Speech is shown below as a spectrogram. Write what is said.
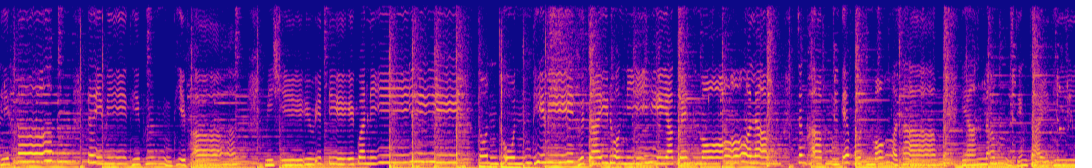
ที่ฮักได้มีที่พึ่งที่พัก มีชีวิตดีกว่านี้ ต้นทุนที่มีคือใจดวงนี้ อยากเป็นหมอลำ จังพับเก็บวุฒิมอสาม อย่างน้ำเสียงใจที่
